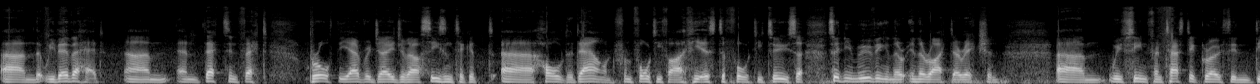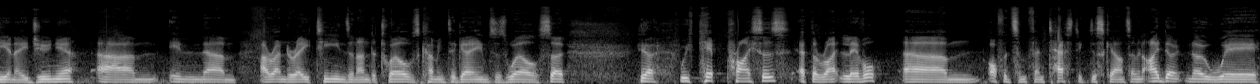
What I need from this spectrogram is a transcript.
um, that we've ever had, um, and that's in fact brought the average age of our season ticket uh, holder down from 45 years to 42. So certainly moving in the in the right direction. Um, we've seen fantastic growth in DNA Junior, um, in um, our under 18s and under 12s coming to games as well. So, yeah, we've kept prices at the right level, um, offered some fantastic discounts. I mean, I don't know where.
